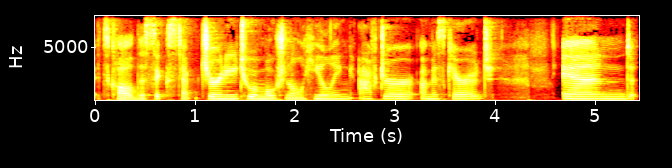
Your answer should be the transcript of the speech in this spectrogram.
It's called The Six Step Journey to Emotional Healing After a Miscarriage. And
